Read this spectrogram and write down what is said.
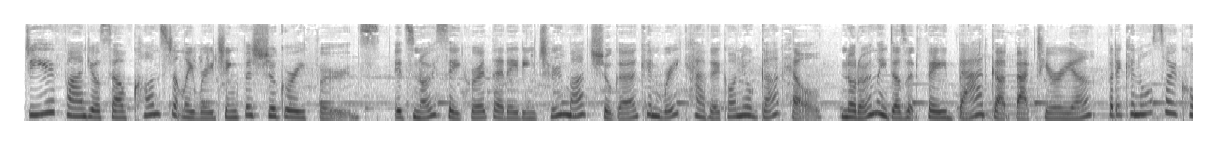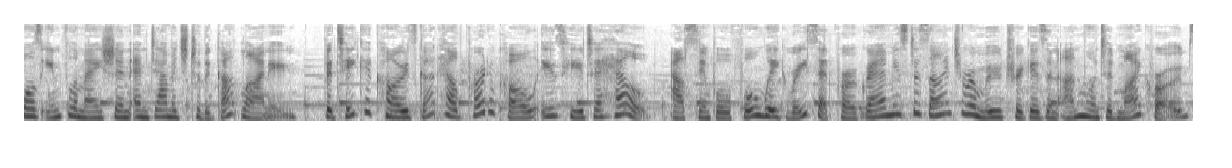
Do you find yourself constantly reaching for sugary foods? It's no secret that eating too much sugar can wreak havoc on your gut health. Not only does it feed bad gut bacteria, but it can also cause inflammation and damage to the gut lining. Vatika Co.'s Gut Health Protocol is here to help. Our simple four week reset program is designed to remove triggers and unwanted microbes,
